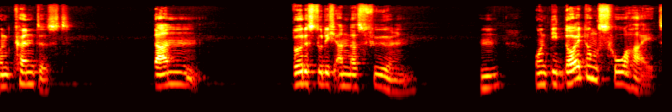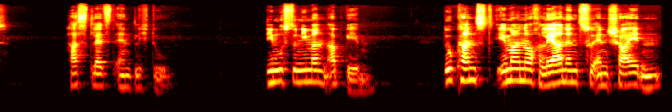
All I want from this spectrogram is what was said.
und könntest, dann würdest du dich anders fühlen. Hm? Und die Deutungshoheit hast letztendlich du. Die musst du niemandem abgeben. Du kannst immer noch lernen zu entscheiden,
